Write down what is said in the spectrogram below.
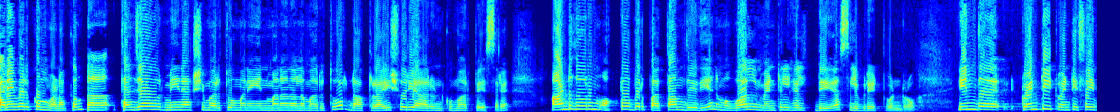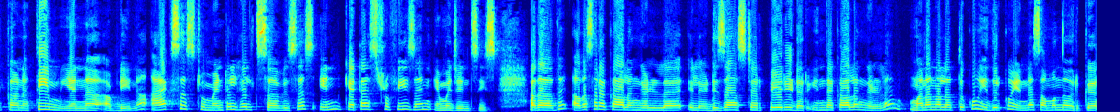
அனைவருக்கும் வணக்கம். தஞ்சாவூர் மீனாட்சி மருத்துவமனையின் மனநல மருத்துவர் டாக்டர் ஐஸ்வர்யா அருண்குமார் பேசுறேன். ஆண்டுதோறும் அக்டோபர் பத்தாம் தேதியை நம்ம வேர்ல்ட் மென்டல் ஹெல்த் டேயா செலிப்ரேட் பண்றோம். இந்த டுவெண்ட்டி டுவெண்ட்டி ஃபைவ்க்கான தீம் என்ன அப்படின்னா access to mental health services in catastrophes and emergencies அதாவது அவசர காலங்களில் இல்லை டிசாஸ்டர் பேரிடர் இந்த காலங்களில் மனநலத்துக்கும் இதற்கும் என்ன சம்மந்தம் இருக்கு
